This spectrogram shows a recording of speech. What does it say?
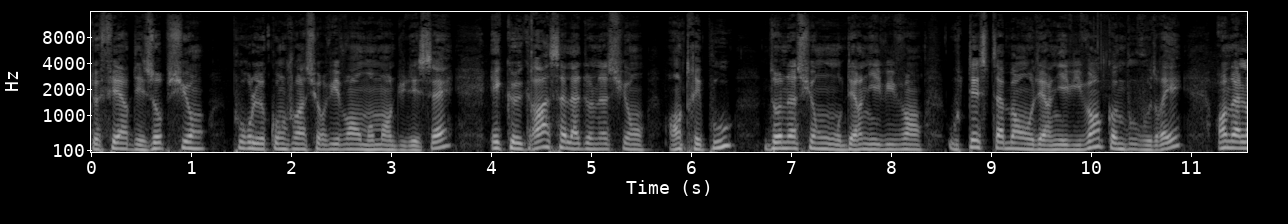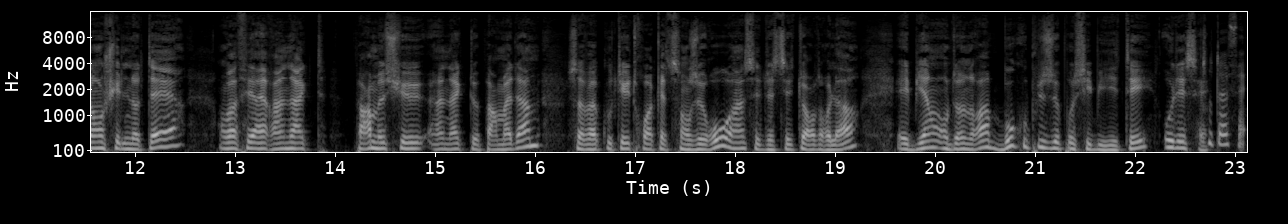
de faire des options pour le conjoint survivant au moment du décès, et que grâce à la donation entre époux, donation au dernier vivant ou testament au dernier vivant, comme vous voudrez, en allant chez le notaire, on va faire un acte par monsieur, un acte par madame, ça va coûter 300-400 euros, hein, c'est de cet ordre-là, eh bien, on donnera beaucoup plus de possibilités au décès. Tout à fait.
